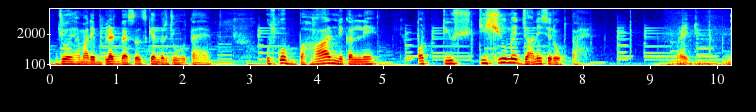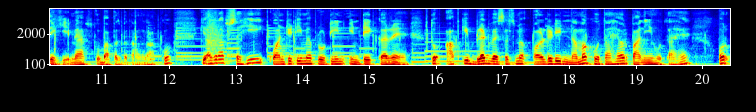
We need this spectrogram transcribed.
जो है हमारे ब्लड वेसल्स के अंदर जो होता है, उसको बाहर निकलने और टिश्यू में जाने से रोकता है। राइट देखिए, मैं आपको वापस बताऊँगा आपको कि अगर आप सही क्वांटिटी में प्रोटीन इनटेक कर रहे हैं तो आपकी ब्लड वेसल्स में ऑलरेडी नमक होता है और पानी होता है और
